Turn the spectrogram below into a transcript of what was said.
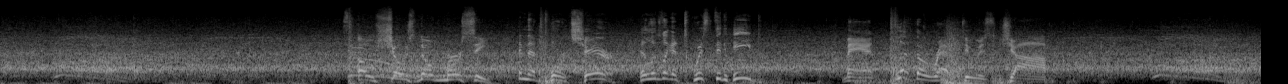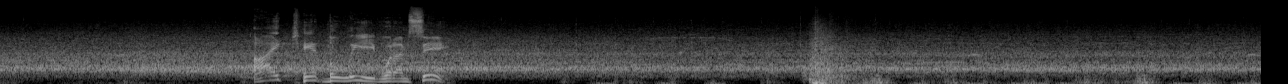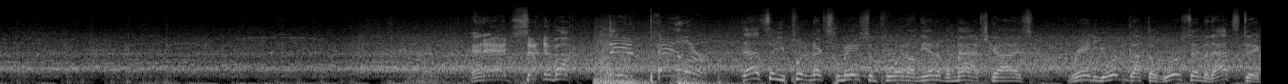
toe shows no mercy. And that poor chair, it looks like a twisted heap. Man, let the ref do his job. I can't believe what I'm seeing. And Edge setting him up. That's how you put an exclamation point on the end of a match, guys. Randy Orton got the worst end of that stick.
